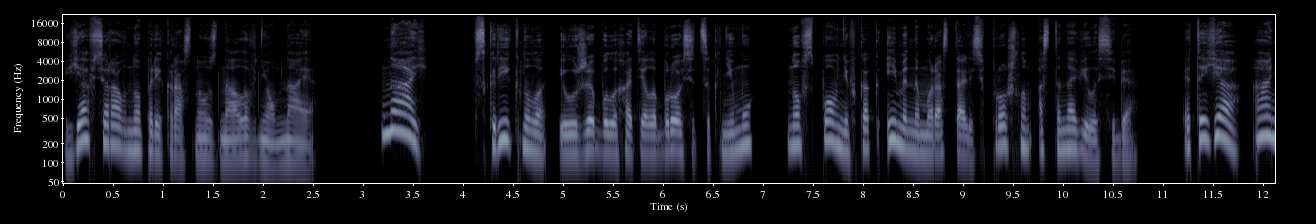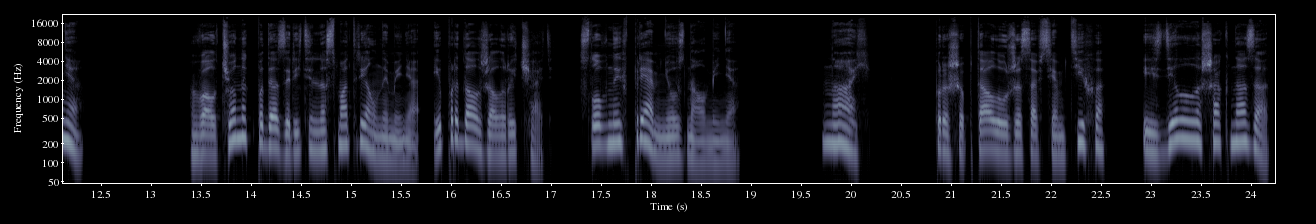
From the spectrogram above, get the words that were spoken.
я все равно прекрасно узнала в нем Ная. «Най!» — вскрикнула и уже было хотела броситься к нему, но, вспомнив, как именно мы расстались в прошлом, остановила себя. «Это я, Аня!» Волчонок подозрительно смотрел на меня и продолжал рычать, словно и впрямь не узнал меня. «Най!» — прошептала уже совсем тихо и сделала шаг назад,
